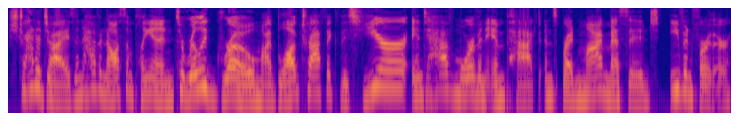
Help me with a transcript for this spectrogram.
strategize and have an awesome plan to really grow my blog traffic this year and to have more of an impact and spread my message even further.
